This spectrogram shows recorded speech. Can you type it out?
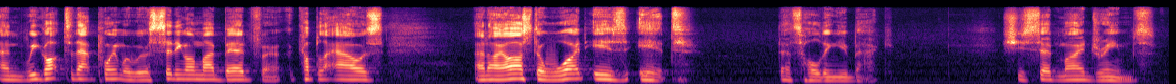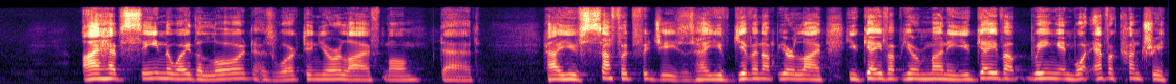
and we got to that point where we were sitting on my bed for a couple of hours, and I asked her, What is it that's holding you back? She said, My dreams. I have seen the way the Lord has worked in your life, mom, dad how you've suffered for Jesus, how you've given up your life, you gave up your money, you gave up being in whatever country,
